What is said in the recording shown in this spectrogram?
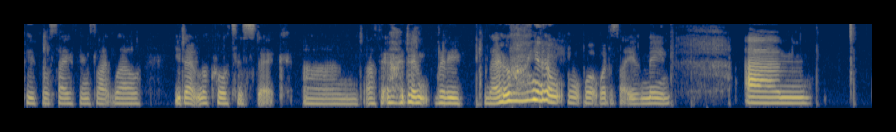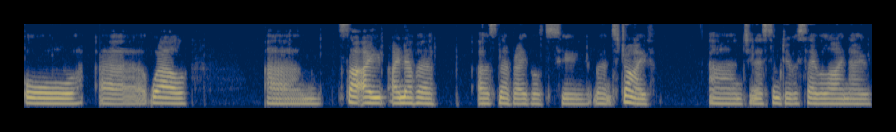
people say things like, "Well, you don't look autistic," and I think I don't really know, you know, what what does that even mean? Um, or uh, well, um, so I I never I was never able to learn to drive, and you know somebody would say, "Well, I know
